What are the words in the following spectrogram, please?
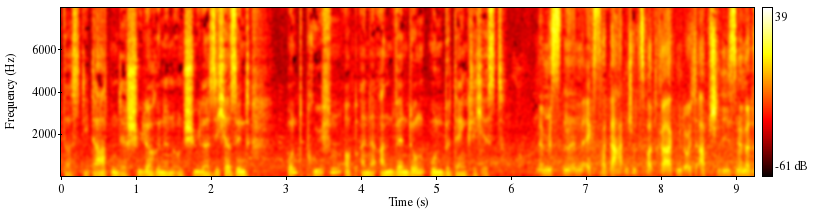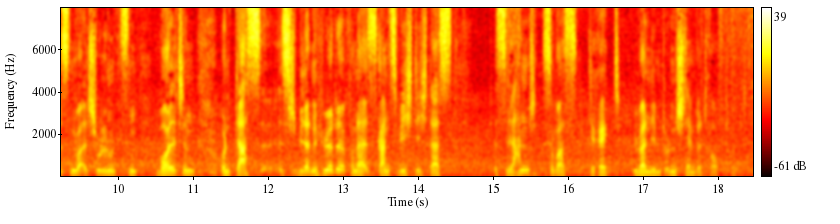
dass die Daten der Schülerinnen und Schüler sicher sind und prüfen, ob eine Anwendung unbedenklich ist. Wir müssten einen extra Datenschutzvertrag mit euch abschließen, wenn wir das nur als Schule nutzen wollten. Und das ist wieder eine Hürde. Von daher ist es ganz wichtig, dass das Land sowas direkt übernimmt und einen Stempel drauf drückt.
